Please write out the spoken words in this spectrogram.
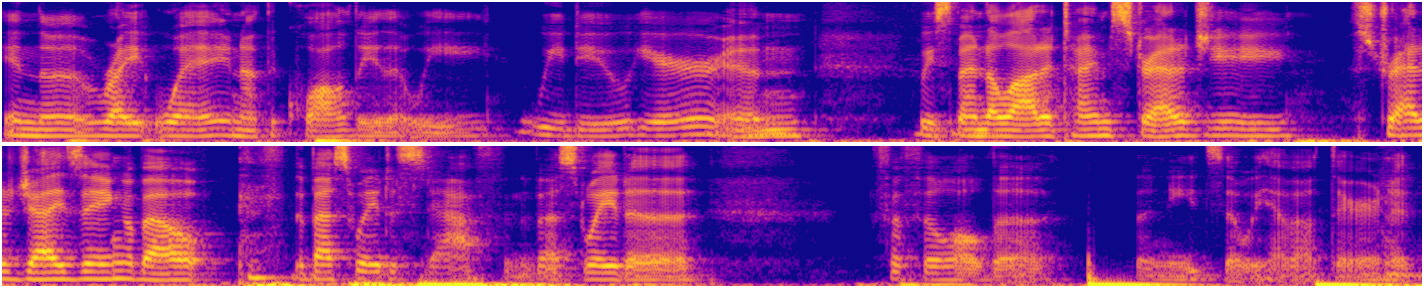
in the right way and at the quality that we we do here and mm-hmm. we spend a lot of time strategy strategizing about the best way to staff and the best way to fulfill all the the needs that we have out there and it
